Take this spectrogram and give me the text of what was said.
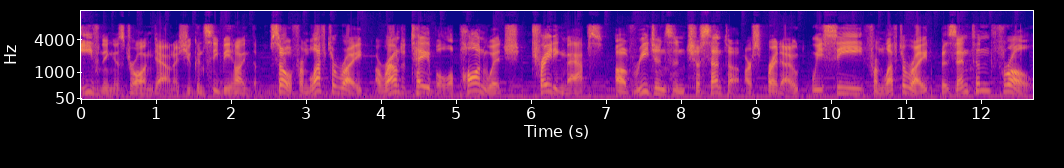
evening is drawing down, as you can see behind them. So, from left to right, around a table upon which trading maps of regions in Chessenta are spread out, we see from left to right Bezenton Thrall,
